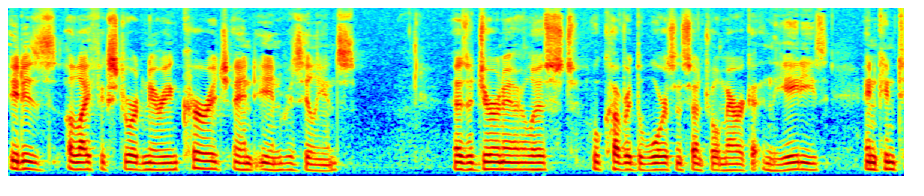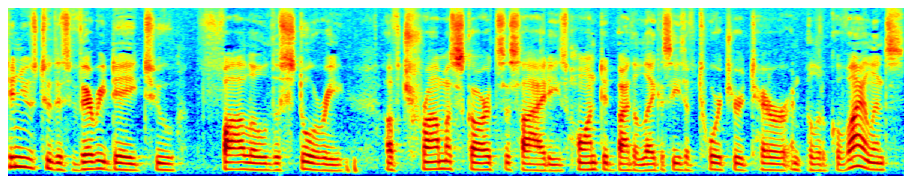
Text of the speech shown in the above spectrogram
It is a life extraordinary in courage and in resilience. As a journalist who covered the wars in Central America in the 80s and continues to this very day to follow the story of trauma scarred societies haunted by the legacies of torture, terror, and political violence,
